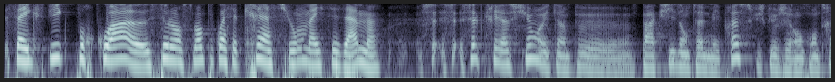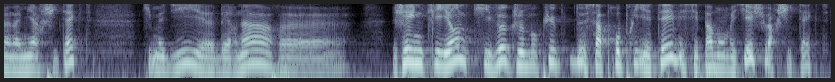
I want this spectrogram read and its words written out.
ça explique pourquoi ce lancement, pourquoi cette création My Sésame? Cette création est un peu, pas accidentelle, mais presque, puisque j'ai rencontré un ami architecte qui me dit, euh, Bernard, euh, j'ai une cliente qui veut que je m'occupe de sa propriété, mais c'est pas mon métier, je suis architecte.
